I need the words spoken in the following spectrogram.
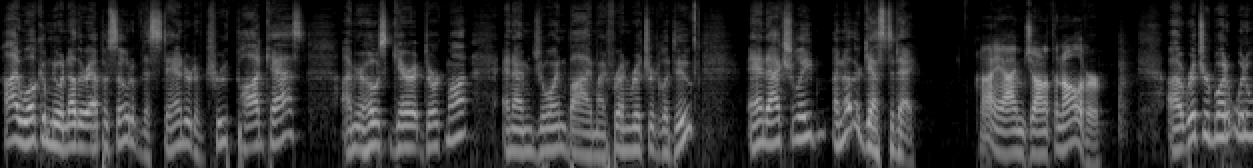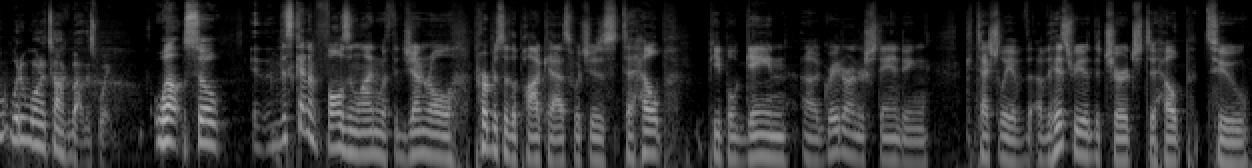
Hi, welcome to another episode of the Standard of Truth podcast. I'm your host, Garrett Dirkmaat, and I'm joined by my friend Richard Leduc and actually another guest today. Hi, I'm Jonathan Oliver. Uh, Richard, what, what, what do we want to talk about this week? Well, so this kind of falls in line with the general purpose of the podcast, which is to help people gain a greater understanding contextually of the, of the history of the church to help to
